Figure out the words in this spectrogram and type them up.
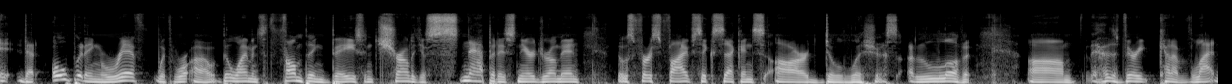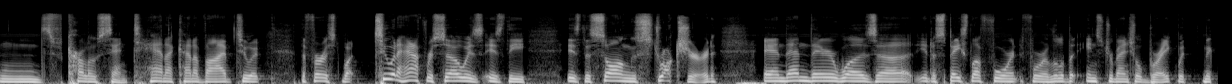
it, that opening riff with uh, Bill Wyman's thumping bass and Charlie just snapping his snare drum in. Those first five six seconds are delicious. I love it. Um, it has a very kind of Latin Carlos Santana kind of vibe to it. The first what two and a half or so is is the is the song structured, and then there was uh, you know space left for for a little bit instrumental break with Mick,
